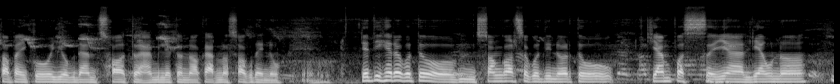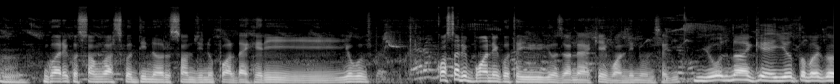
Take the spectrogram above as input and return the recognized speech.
तपाईँको योगदान छ त्यो हामीले त नकार्न सक्दैनौँ। त्यतिखेरको त्यो सङ्घर्षको दिनहरू त्यो क्याम्पस यहाँ ल्याउन गरेको सङ्घर्षको दिनहरू सम्झिनु पर्दाखेरि यो कसरी बनेको थियो यो योजना? केही भनिदिनुहुन्छ कि? योजना के? यो तपाईँको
